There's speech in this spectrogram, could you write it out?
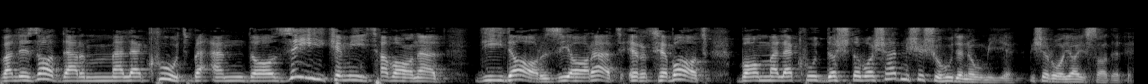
و لذا در ملکوت به اندازه ای که می‌تواند دیدار زیارت ارتباط با ملکوت داشته باشد میشه شهود نومیه میشه رویای صادقه.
